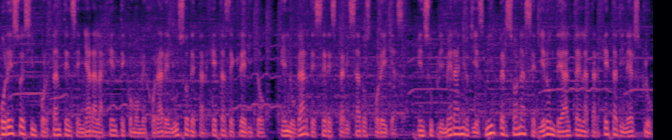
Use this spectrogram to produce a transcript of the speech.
por eso es importante enseñar a la gente cómo mejorar el uso de tarjetas de crédito, en lugar de ser esclavizados por ellas. En su primer año 10.000 personas se dieron de alta en la tarjeta Diners Club.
